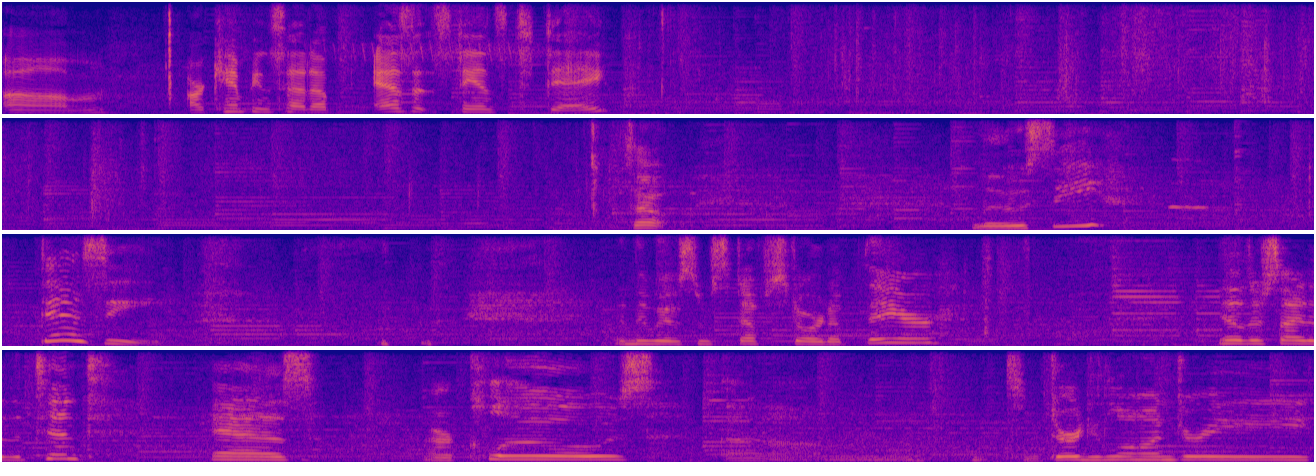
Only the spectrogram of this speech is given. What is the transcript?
um, our camping setup as it stands today. So, Lucy, Desi. And then we have some stuff stored up there. The other side of the tent has our clothes, um, some dirty laundry,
